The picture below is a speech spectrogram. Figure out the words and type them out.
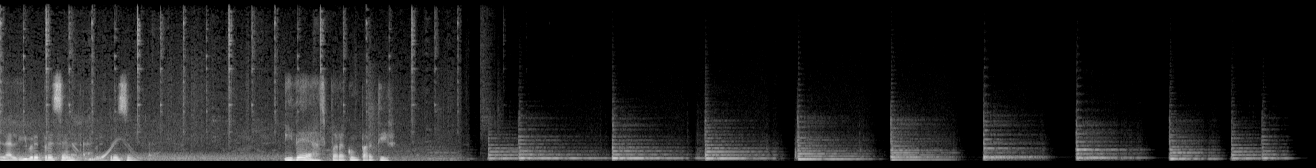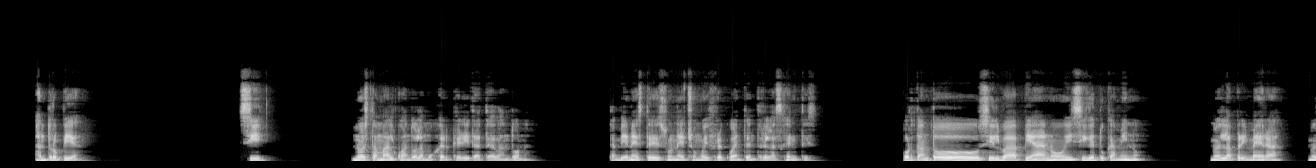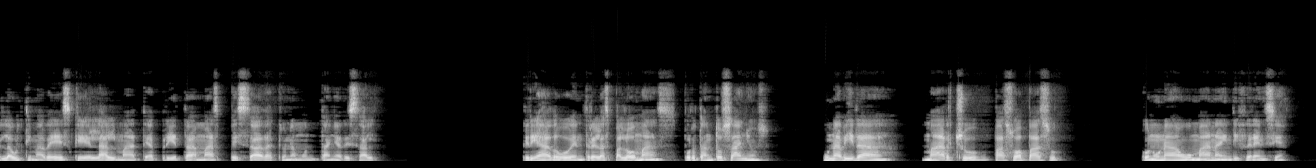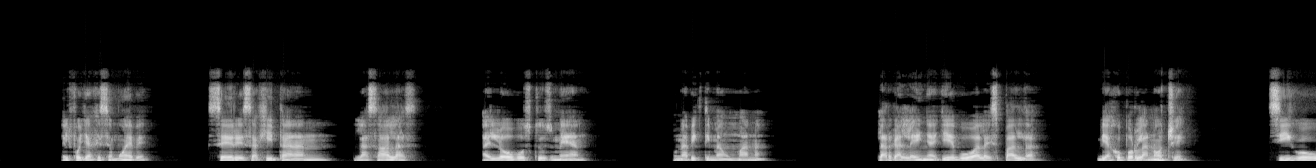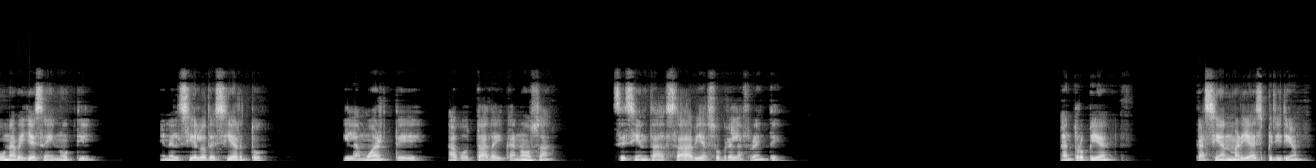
La Libre presenta. Ideas para compartir. Antropía. Sí, no está mal cuando la mujer querida te abandona. También este es un hecho muy frecuente entre las gentes. Por tanto, silba piano y sigue tu camino. No es la primera, no es la última vez que el alma te aprieta más pesada que una montaña de sal. Criado entre las palomas por tantos años, una vida marcho paso a paso, con una humana indiferencia. El follaje se mueve, seres agitan las alas, hay lobos que husmean, una víctima humana. Larga leña llevo a la espalda, viajo por la noche, sigo una belleza inútil en el cielo desierto, y la muerte, agotada y canosa, se sienta sabia sobre la frente. Antropía, Casian María Espiridión.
